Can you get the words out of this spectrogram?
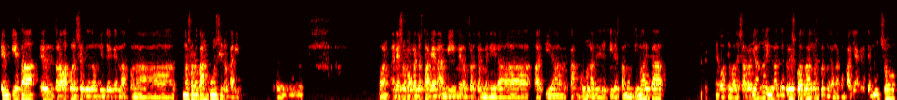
empieza el trabajo en serio de Omnitec en la zona, no solo Cancún, sino Caribe. Eh, bueno, en esos momentos también a mí me ofrecen venir aquí a Cancún a dirigir esta multimarca. El negocio va desarrollando y durante tres, cuatro años, pues mira, la compañía crece mucho,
